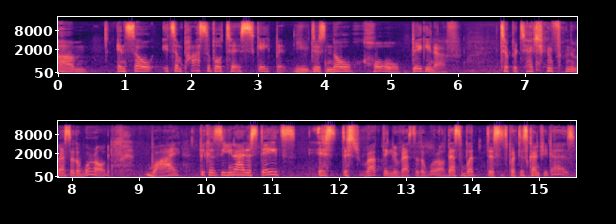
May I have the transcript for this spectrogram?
Um, and so it's impossible to escape it. You, there's no hole big enough to protect you from the rest of the world. Why? Because the United States is disrupting the rest of the world. That's what this is what this country does.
